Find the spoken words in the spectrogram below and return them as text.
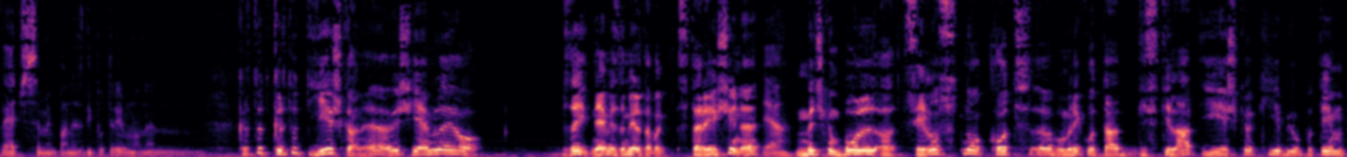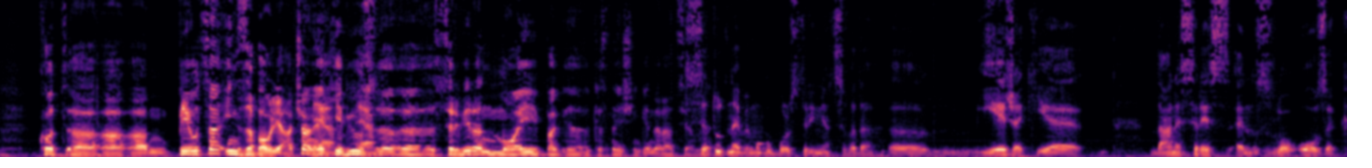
več se mi pa ne zdi potrebno. Ne? ker tudi, ker tudi ježka, ne, veš, jemljajo. Zdaj ne mi zamerite, ampak starejši, ne, Ja. mečem bolj uh, celostno kot, uh, bom rekel, ta distilat ježka, ki je bil potem kot uh, uh, um, pevca in zabavljača, ne, Ja, ki je bil ja. ja. uh, serviran moji pa uh, kasnejšim generacijam. Se ne. tudi ne bi mogel bolj strinjati, seveda. Uh, ježek je danes res en zelo ozek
